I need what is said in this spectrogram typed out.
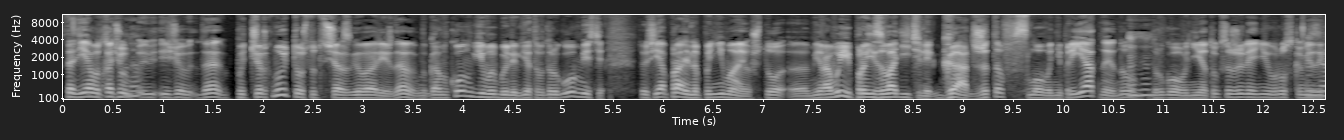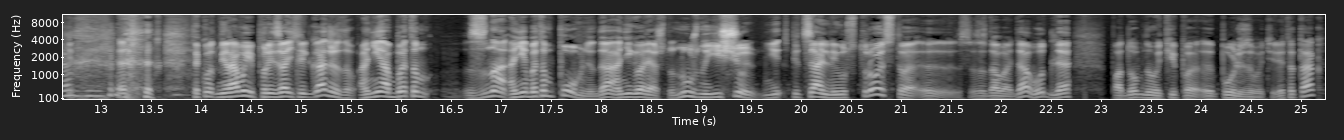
Кстати, я вот хочу да. еще да, подчеркнуть то, что ты сейчас говоришь. Да? В Гонконге вы были, где-то в другом месте. То есть я правильно понимаю, что э, мировые производители гаджетов, слово неприятное, но угу. другого нету, к сожалению, в русском языке. Так вот, мировые производители гаджетов, они об этом зна... они об этом помнят, да, они говорят, что нужно еще специальные устройства э, создавать, да, вот для подобного типа э, пользователей. Это так?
